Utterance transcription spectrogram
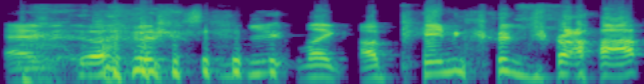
and you, like a pin could drop,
